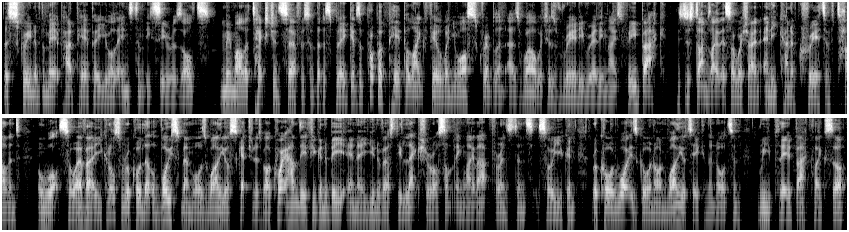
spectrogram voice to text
the screen of the MatePad paper, you will instantly see results. Meanwhile, the textured surface of the display gives a proper paper-like feel when you are scribbling as well, which is really, really nice feedback. It's just times like this I wish I had any kind of creative talent whatsoever. You can also record little voice memos while you're sketching as well. Quite handy if you're going to be in a university lecture or something like that, for instance, so you can record what is going on while you're taking the notes and replay it back like so.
